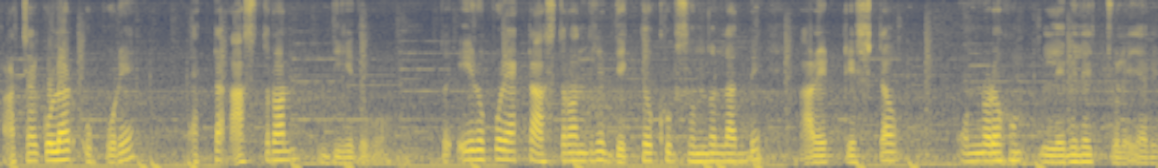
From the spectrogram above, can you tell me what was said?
কাঁচা গোলার উপরে একটা আস্তরণ দিয়ে দেবো। তো এর উপরে একটা আস্তরণ দিলে দেখতেও খুব সুন্দর লাগবে আর এর টেস্টটাও অন্যরকম লেভেলে চলে যাবে।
